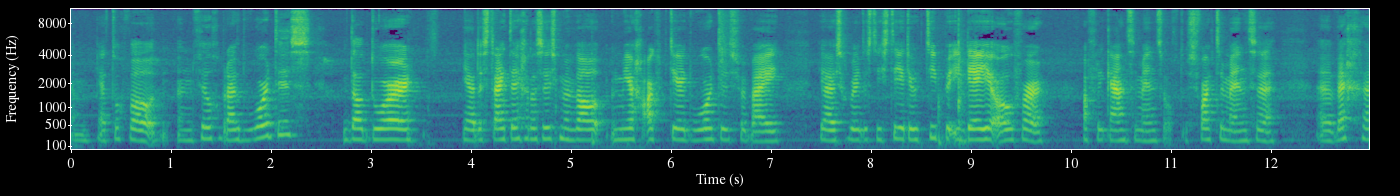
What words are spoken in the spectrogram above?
um, ja, toch wel een veelgebruikt woord is. Dat door ja, de strijd tegen racisme wel een meer geaccepteerd woord is. Waarbij juist gebeurt dus die stereotype ideeën over Afrikaanse mensen of de zwarte mensen uh, weg uh,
